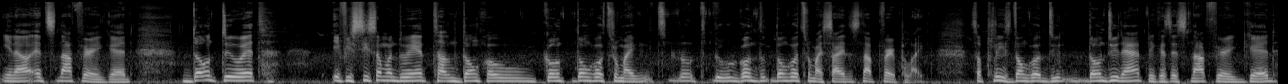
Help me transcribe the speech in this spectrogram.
You know, it's not very good. Don't do it. If you see someone doing it, tell them don't go, go don't go through my don't go through my side. It's not very polite. So please don't go do don't do that because it's not very good.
